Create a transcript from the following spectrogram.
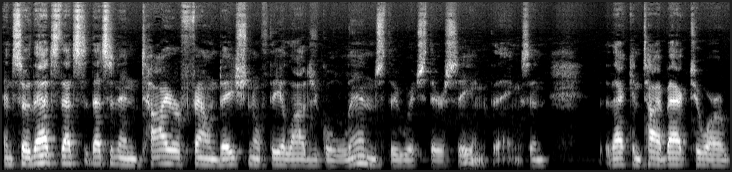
And so that's that's that's an entire foundational theological lens through which they're seeing things, and that can tie back to our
